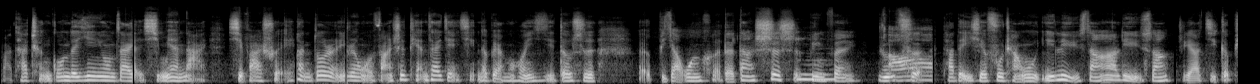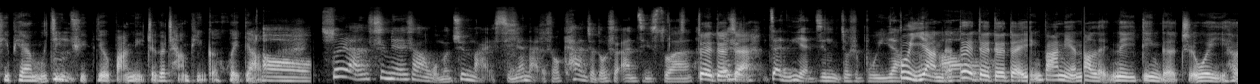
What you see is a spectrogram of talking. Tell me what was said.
把它成功的应用在洗面奶、洗发水。很多人认为凡是甜菜碱型的表面活性剂都是呃比较温和的，但事实并非。如此，它的一些副产物，一氯乙酸、二氯乙酸，只要几个 ppm 进去，就把你这个产品给毁掉了。哦，虽然市面上我们去买洗面奶的时候看着都是氨基酸，对对对，在你眼睛里就是不一样，不一样的。对对对对，零八年到了那一定的职位以后，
